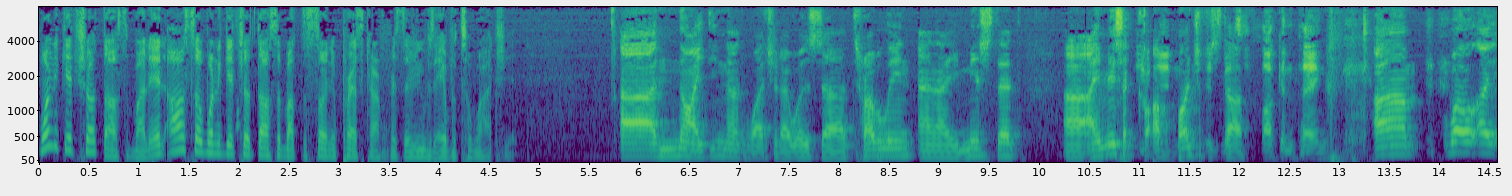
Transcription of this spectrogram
want to get your thoughts about it, and also want to get your thoughts about the Sony press conference if you was able to watch it. uh, no, I did not watch it. I was uh, traveling and I missed it. Uh, I missed a, you a did? bunch of just stuff. a fucking thing. Um, well, I,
